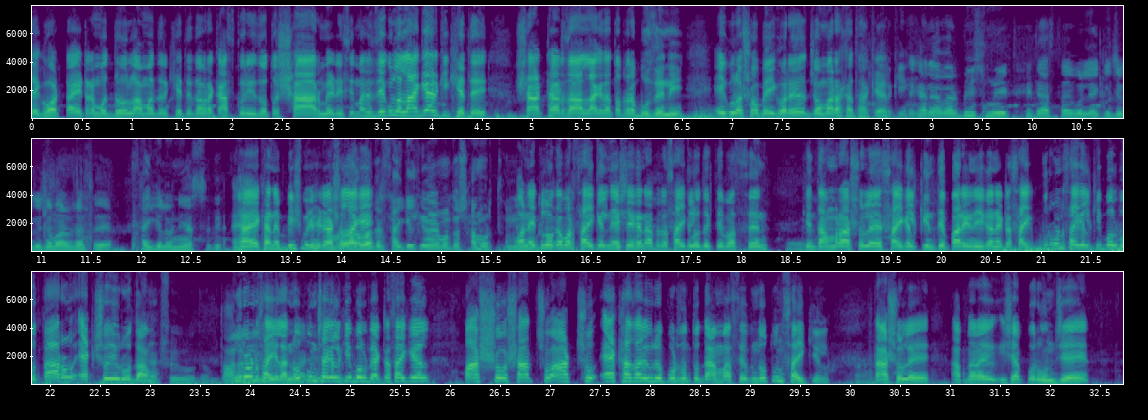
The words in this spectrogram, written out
যে ঘরটা এটার মধ্যে হলো আমাদের খেতে আমরা কাজ করি যত সার মেডিসিন মানে যেগুলো লাগে আর কি খেতে সার ঠার যা লাগে তা তো আপনারা বুঝেনি এইগুলো সব এই ঘরে জমা রাখা থাকে আর কি। এখানে আবার বিশ মিনিট হেঁটে আসতে হয় বলে কিছু কিছু মানুষ আছে সাইকেলও নিয়ে আসছে হ্যাঁ এখানে বিশ মিনিট হেঁটে আসা লাগে। আমাদের সাইকেল কেনার মতো সামর্থ্য অনেক লোক আবার সাইকেল নিয়ে এসে এখানে আপনারা সাইকেলও দেখতে পাচ্ছেন। কিন্তু আমরা আসলে সাইকেল কিনতে পারিনি এখানে একটা সাইকেল পুরনো সাইকেল কি বলব তারও একশো ইউরো দাম। একশো ইউরো দাম। পুরনো সাইকেল আর নতুন সাইকেল কি বলব একটা সাইকেল পাঁচশো সাতশো আটশো এক হাজার ইউরো পর্যন্ত দাম আছে নতুন সাইকেল। তা আসলে আপনারা হিসাব করুন যে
